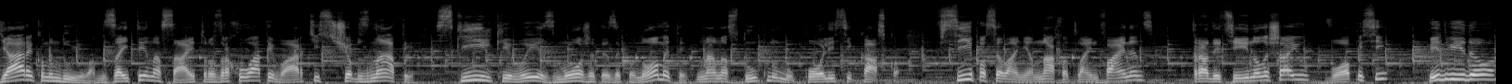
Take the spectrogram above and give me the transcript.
я рекомендую вам зайти на сайт, розрахувати вартість, щоб знати, скільки ви зможете зекономити на наступному полісі каско. Всі посилання на Hotline Finance традиційно лишаю в описі під відео.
